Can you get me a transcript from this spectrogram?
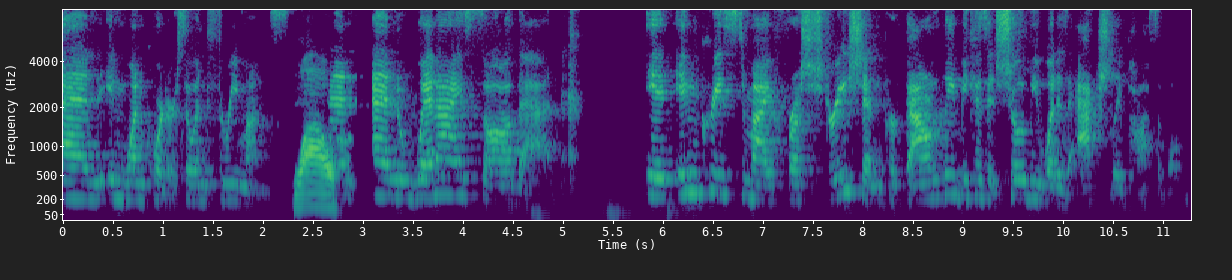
and in one quarter, so in three months. Wow. And, and when I saw that, it increased my frustration profoundly because it showed me what is actually possible.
